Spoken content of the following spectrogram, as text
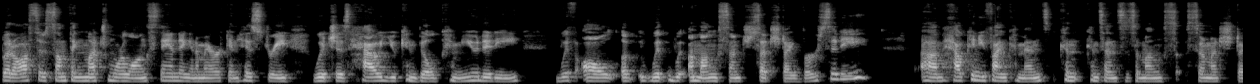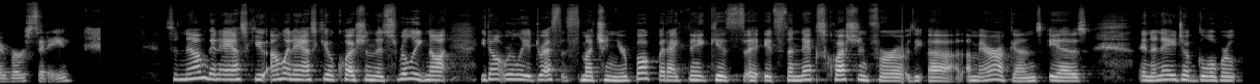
but also something much more longstanding in american history which is how you can build community with all of, with, with among such such diversity um, how can you find commens- con- consensus among so much diversity so now I'm going to ask you. I'm going to ask you a question that's really not. You don't really address this much in your book, but I think it's it's the next question for the uh, Americans. Is in an age of global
